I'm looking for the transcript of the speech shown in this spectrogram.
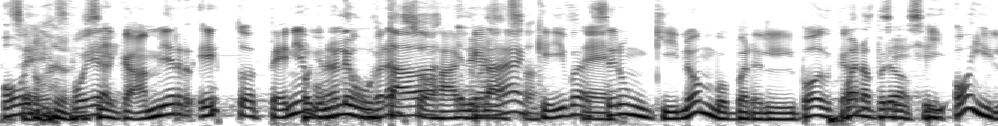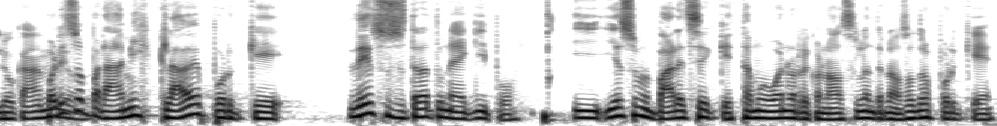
hoy Sí. fue Sí. a cambiar esto. Teníamos Porque no le gustaba brazos el acá brazo. que iba Sí. a ser un quilombo para el podcast. Bueno, pero- Sí, sí. y hoy lo cambió. Por eso para mí es clave porque de eso se trata un equipo. Y, y eso me parece que está muy bueno reconocerlo entre nosotros porque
